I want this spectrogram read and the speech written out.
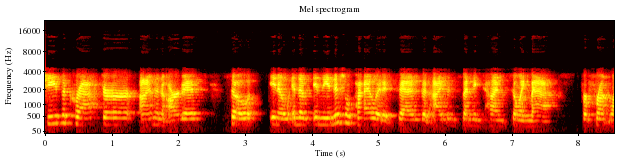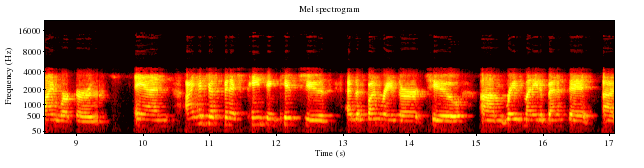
She's a crafter. I'm an artist. So you know, in the in the initial pilot, it says that I've been spending time sewing masks for frontline workers, and I had just finished painting kids' shoes as a fundraiser to um, raise money to benefit uh,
